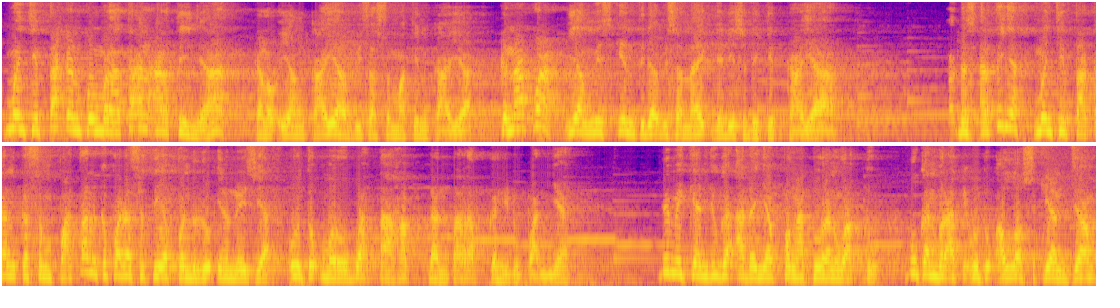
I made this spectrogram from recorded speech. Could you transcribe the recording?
Menciptakan pemerataan artinya, kalau yang kaya bisa semakin kaya, kenapa yang miskin tidak bisa naik jadi sedikit kaya? Dan artinya menciptakan kesempatan kepada setiap penduduk Indonesia untuk merubah tahap dan taraf kehidupannya. Demikian juga adanya pengaturan waktu. Bukan berarti untuk Allah sekian jam,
